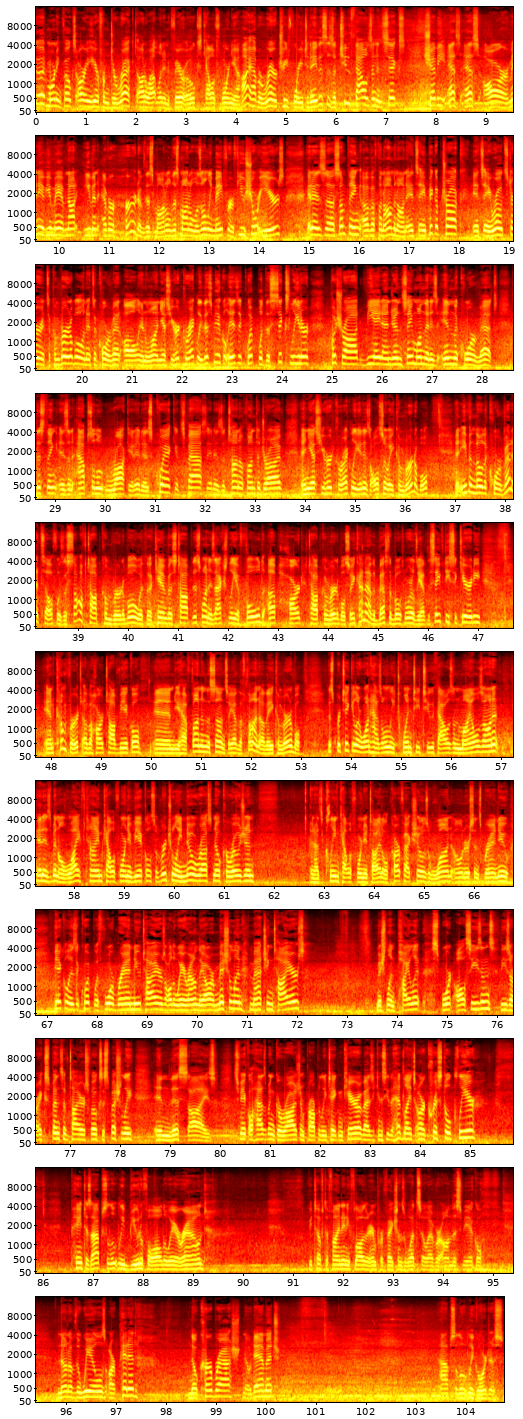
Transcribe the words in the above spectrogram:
Good morning, folks. Ari here from Direct Auto Outlet in Fair Oaks, California. I have a rare treat for you today. This is a 2006 Chevy SSR. Many of you may have not even ever heard of this model. This model was only made for a few short years. It is uh, something of a phenomenon. It's a pickup truck, it's a roadster, it's a convertible, and it's a Corvette all in one. Yes, you heard correctly. This vehicle is equipped with the 6-liter pushrod V8 engine, same one that is in the Corvette. This thing is an absolute absolute rocket. It is quick, it's fast, it is a ton of fun to drive, and yes, you heard correctly, it is also a convertible. And even though the Corvette itself was a soft top convertible with a canvas top, this one is actually a fold up hard top convertible. So you kind of have the best of both worlds. You have the safety, security, and comfort of a hardtop vehicle, and you have fun in the sun. So you have the fun of a convertible. This particular one has only 22,000 miles on it. It has been a lifetime California vehicle, so virtually no rust, no corrosion. It has a clean California title. Carfax shows one owner since brand new. Vehicle is equipped with four brand new tires all the way around. They are Michelin matching tires. Michelin Pilot Sport All Seasons. These are expensive tires, folks, especially in this size. This vehicle has been garaged and properly taken care of. As you can see, the headlights are crystal clear. Paint is absolutely beautiful all the way around. Be tough to find any flaws or imperfections whatsoever on this vehicle. None of the wheels are pitted. No curb rash, no damage. Absolutely gorgeous.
